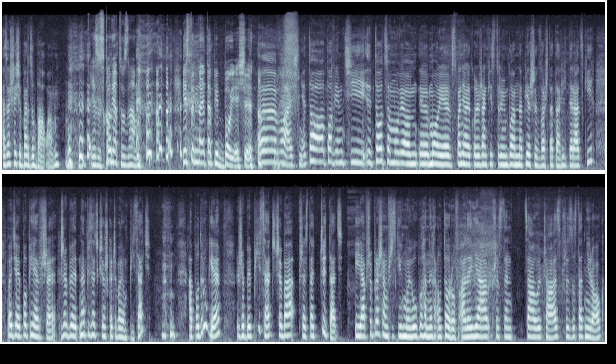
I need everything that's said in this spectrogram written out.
a zawsze się bardzo bałam. Mhm. Jezu, skąd ja to znam? Jestem na etapie boję się. E, właśnie, to powiem ci, to co mówią e, moje wspaniałe koleżanki, z którymi byłam na pierwszych warsztatach literackich, powiedziały po pierwsze, żeby napisać książkę trzeba ją pisać, a po drugie, żeby pisać trzeba przestać czytać. I ja przepraszam wszystkich moich ukochanych autorów, ale ja przez ten cały czas, przez ostatni rok,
